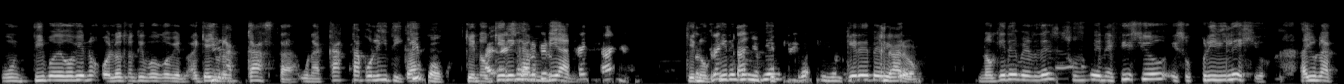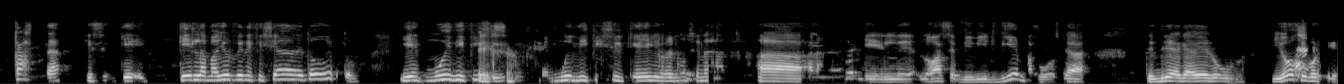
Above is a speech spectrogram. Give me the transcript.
un tipo de gobierno o el otro tipo de gobierno. Aquí hay una casta, una casta política que no quiere cambiar, son 30 años, que no quiere 30 años que no quiere perder, Claro, no quiere perder sus beneficios y sus privilegios. Hay una casta que, se- que, que es la mayor beneficiada de todo esto. Y es muy difícil, exacto. es muy difícil que ellos renuncien a, a, que le- los hacen vivir bien. O sea, tendría que haber un... Y ojo, porque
